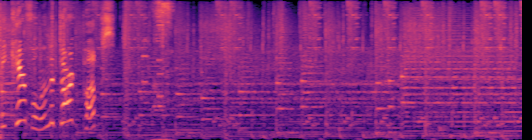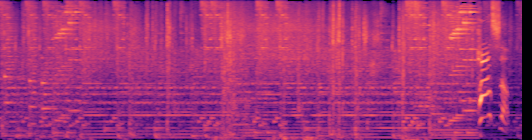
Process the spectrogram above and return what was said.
Be careful in the dark, pups. Awesome!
